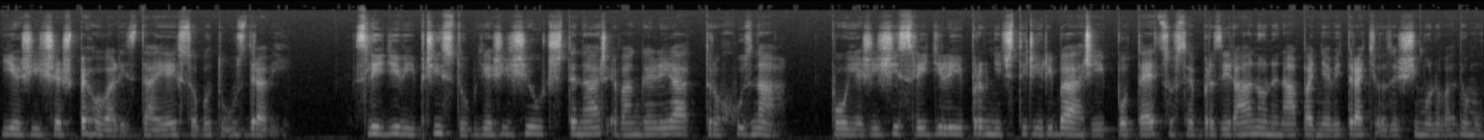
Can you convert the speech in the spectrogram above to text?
Ježíše špehovali, zda jej v sobotu uzdraví. Slídivý přístup k Ježíši čtenář Evangelia trochu zná. Po Ježíši slídili první čtyři rybáři, poté, co se brzy ráno nenápadně vytratil ze Šimonova domu.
